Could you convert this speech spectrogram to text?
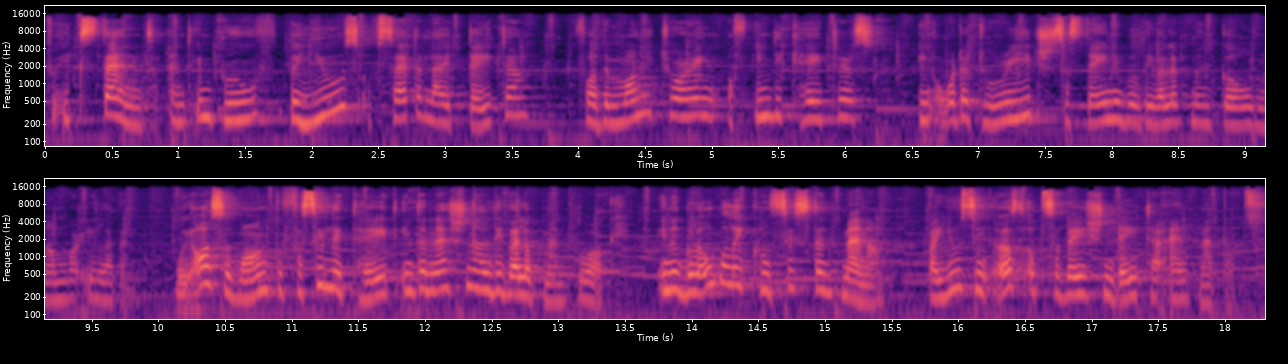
to extend and improve the use of satellite data for the monitoring of indicators in order to reach Sustainable Development Goal number 11. We also want to facilitate international development work in a globally consistent manner by using Earth observation data and methods.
